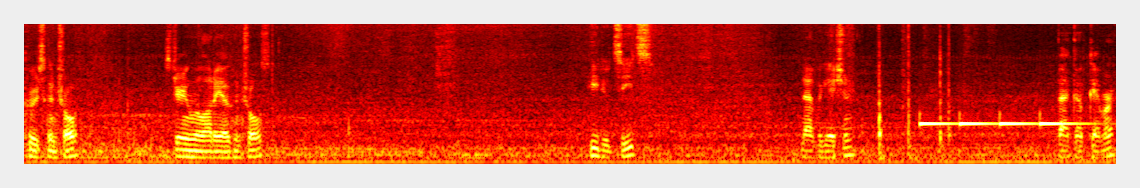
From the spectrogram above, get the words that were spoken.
cruise control, steering wheel audio controls, heated seats, navigation, backup camera,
